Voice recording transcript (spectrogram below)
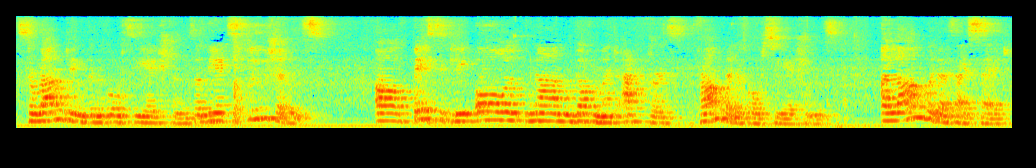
surrounding the negotiations and the exclusions of basically all non government actors from the negotiations, along with, as I said,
